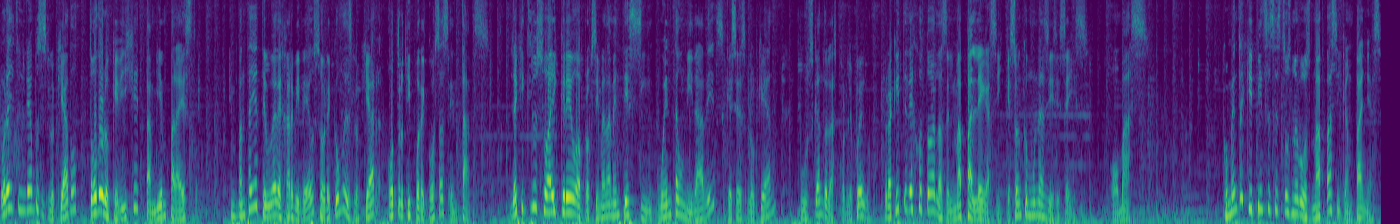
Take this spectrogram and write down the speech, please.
Ahora ya tendríamos desbloqueado todo lo que dije también para esto. En pantalla te voy a dejar videos sobre cómo desbloquear otro tipo de cosas en tabs, ya que incluso hay creo aproximadamente 50 unidades que se desbloquean buscándolas por el juego. Pero aquí te dejo todas las del mapa Legacy, que son como unas 16 o más. Comenta qué piensas de estos nuevos mapas y campañas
